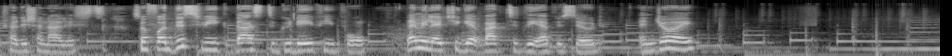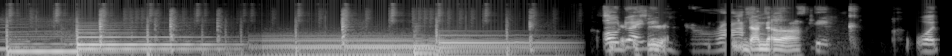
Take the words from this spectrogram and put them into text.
traditionalists. So for this week, that's the Gude people. Let me let you get back to the episode. Enjoy. Although I need drastic Daniela. What?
